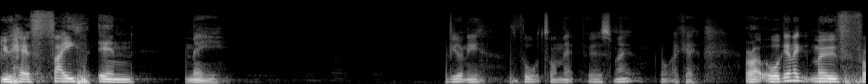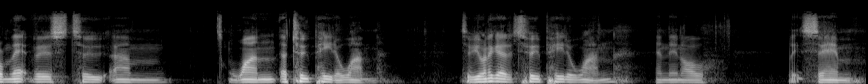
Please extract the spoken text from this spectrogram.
You have faith in me. Have you got any thoughts on that verse, mate? Oh, okay. All right, well, we're going to move from that verse to um, one, uh, 2 Peter 1. So if you want to go to 2 Peter 1, and then I'll let Sam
